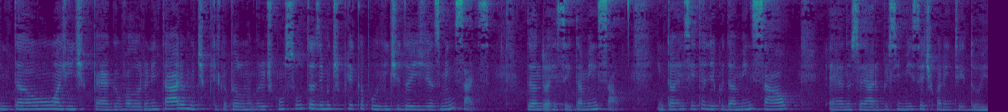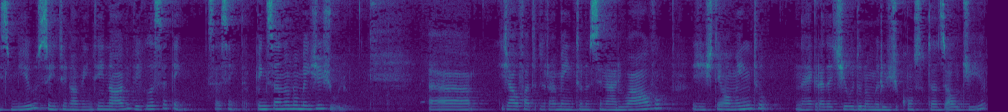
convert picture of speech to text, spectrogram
Então a gente pega o valor unitário, multiplica pelo número de consultas e multiplica por 22 dias mensais, dando a receita mensal. Então a receita líquida mensal é, no cenário pessimista de 42.199,60, pensando no mês de julho. Uh, já o faturamento no cenário alvo, a gente tem um aumento né, gradativo do número de consultas ao dia,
